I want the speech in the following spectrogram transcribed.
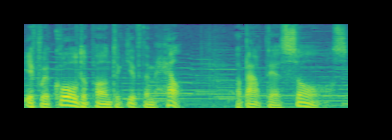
if we're called upon to give them help about their souls.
